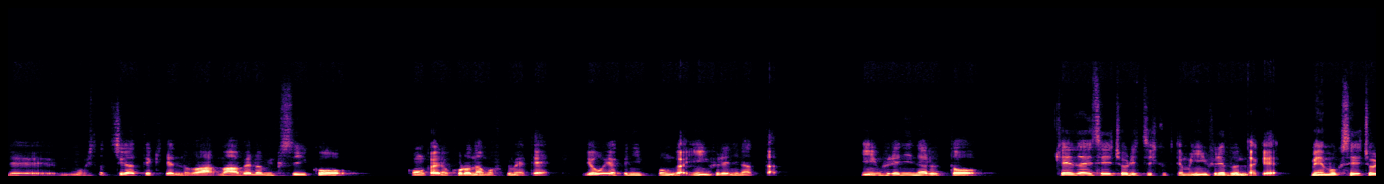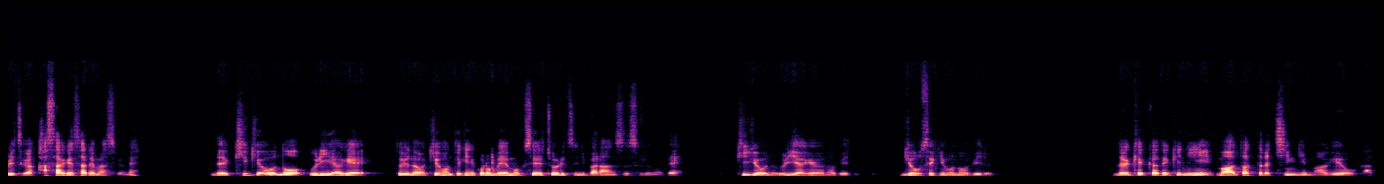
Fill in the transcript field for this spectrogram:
でもう一つ違ってきてるのは、まあ、アベノミクス以降今回のコロナも含めてようやく日本がインフレになった。インフレになると経済成長率低くてもインフレ分だけ名目成長率がかさ上げされますよね。で企業の売上というのは基本的にこの名目成長率にバランスするので企業の売上が伸びる業績も伸びるで結果的にまあだったら賃金も上げようか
